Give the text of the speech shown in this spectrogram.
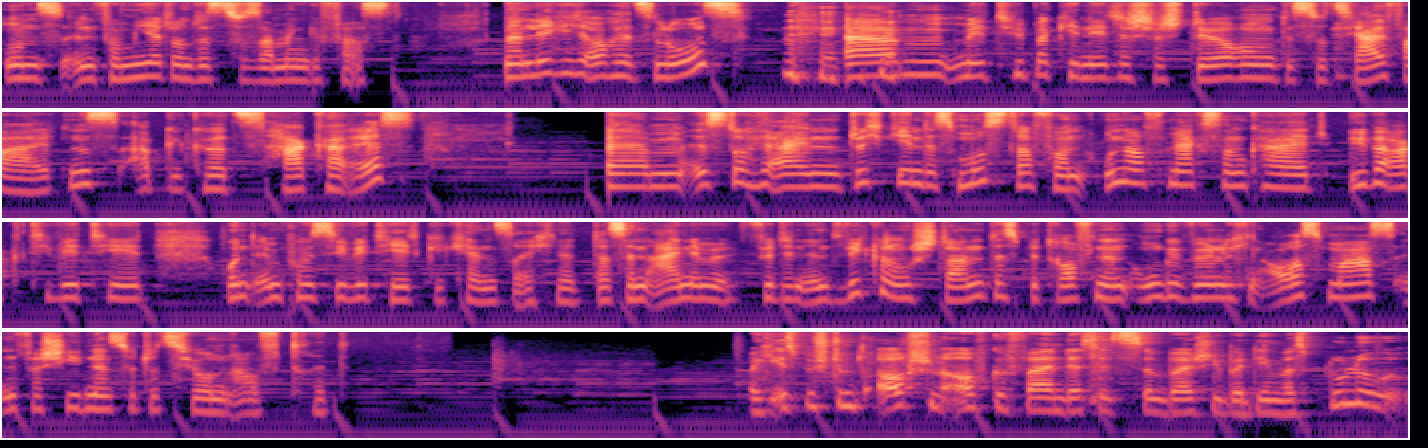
uns informiert und es zusammengefasst. Dann lege ich auch jetzt los ähm, mit hyperkinetischer Störung des Sozialverhaltens, abgekürzt HKS. Ähm, ist durch ein durchgehendes Muster von Unaufmerksamkeit, Überaktivität und Impulsivität gekennzeichnet, das in einem für den Entwicklungsstand des Betroffenen ungewöhnlichen Ausmaß in verschiedenen Situationen auftritt. Euch ist bestimmt auch schon aufgefallen, dass jetzt zum Beispiel bei dem, was Blulu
